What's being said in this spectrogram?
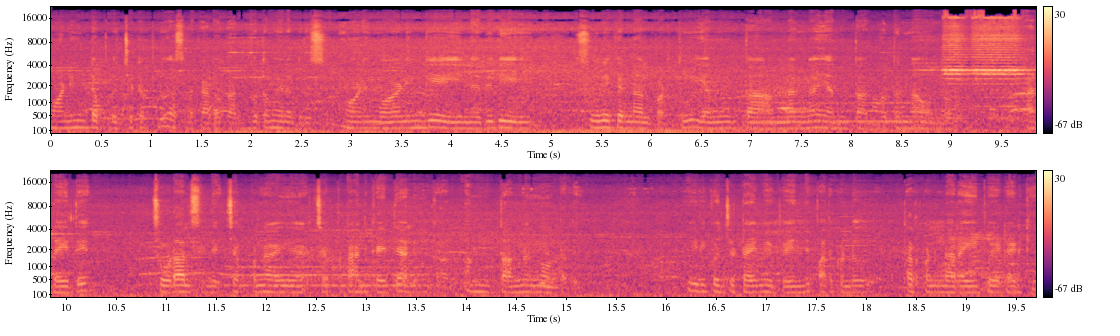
మార్నింగ్ టప్పుడు వచ్చేటప్పుడు అసలు అదొక ఒక అద్భుతమైన దృశ్యం. మార్నింగ్ మార్నింగే ఈ నదిది సూర్యకిరణాలు పడుతూ ఎంత అందంగా ఎంత అద్భుతంగా ఉందో. అదైతే చూడాల్సిందే. చెప్పన చెప్పడానికైతే అది అంత అందంగా ఉంటుంది. ఇది కొంచెం టైం అయిపోయింది. పదకొండు పదకొండున్నర అయిపోయేటానికి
